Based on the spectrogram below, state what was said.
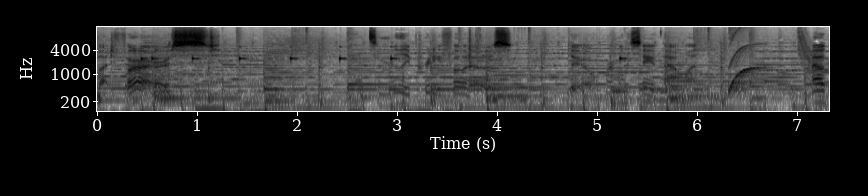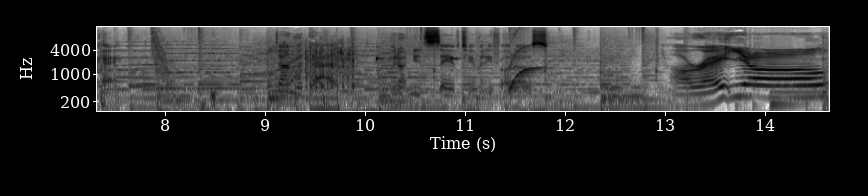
But first, we get some really pretty photos. Do. We're going to save that one. Okay. Done with that. We don't need to save too many photos. All right, y'all.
